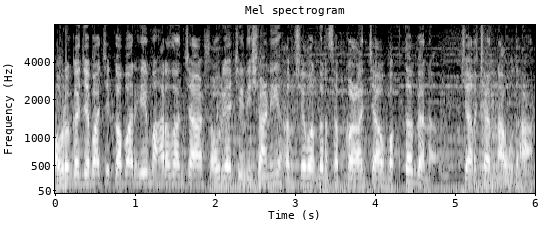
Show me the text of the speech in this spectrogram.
औरंगजेबाची कबर ही महाराजांच्या शौर्याची निशाणी हर्षवर्धन सपकाळांच्या वक्तव्यानं चर्चांना उधाण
